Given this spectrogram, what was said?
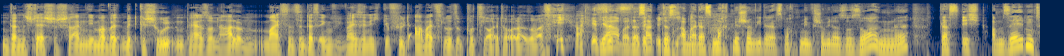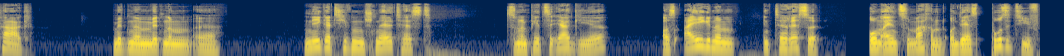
Und dann sch- schreiben die immer mit mit geschultem Personal und meistens sind das irgendwie, weiß ich nicht, gefühlt arbeitslose Putzleute oder sowas. Ich weiß Ja, aber das hat nicht. das, aber das macht mir schon wieder, das macht mir schon wieder so Sorgen, ne? Dass ich am selben Tag mit einem mit einem äh, negativen Schnelltest zu einem PCR gehe aus eigenem Interesse, um einen zu machen und der ist positiv.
